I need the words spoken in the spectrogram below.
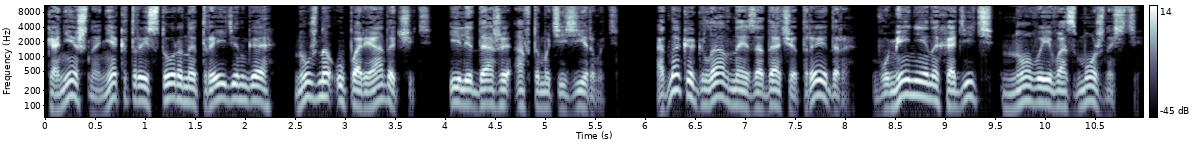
Конечно, некоторые стороны трейдинга нужно упорядочить или даже автоматизировать. Однако главная задача трейдера в умении находить новые возможности,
